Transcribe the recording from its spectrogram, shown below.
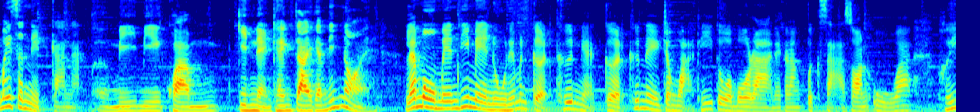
ไม่สนิทกันอะ เออมีมีความกินแหน่งแข็งใจกันนิดหน่อย และโมเมนต์ที่เมนูนี้มันเกิดขึ้นเนี่ยเกิดขึ้นในจังหวะที่ตัวโบราณเนี่ยกำลังปรึกษาซอนอูว่าเฮ้ย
